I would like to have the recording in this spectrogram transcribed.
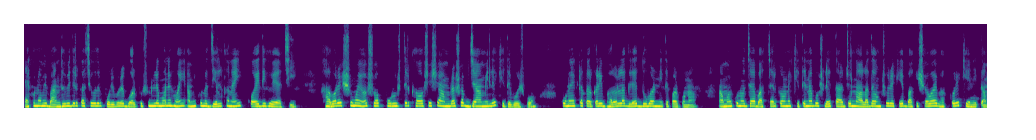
এখন আমি বান্ধবীদের কাছে ওদের পরিবারের গল্প শুনলে মনে হয় আমি কোনো জেলখানায় কয়েদি হয়ে আছি। খাবারের সময়ও সব পুরুষদের খাওয়া শেষে আমরা সব যা মিলে খেতে বসবো। কোনো একটা তরকারি ভালো লাগলে দুবার নিতে পারব না। আমার কোনো যা বাচ্চার কারণে খেতে না বসলে তার জন্য আলাদা অংশ রেখে বাকি সবাই ভাগ করে খেয়ে নিতাম।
